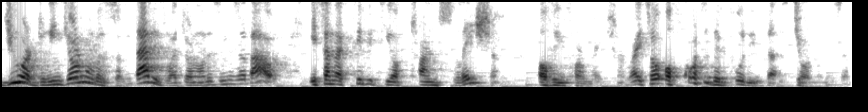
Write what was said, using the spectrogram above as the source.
you are doing journalism. That is what journalism is about. It's an activity of translation of information, right? So, of course, the Pudding does journalism.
